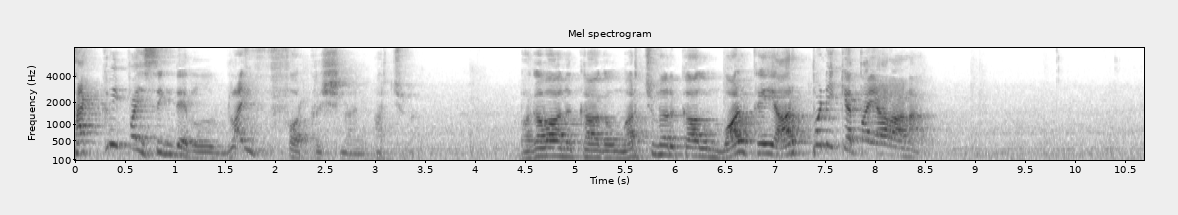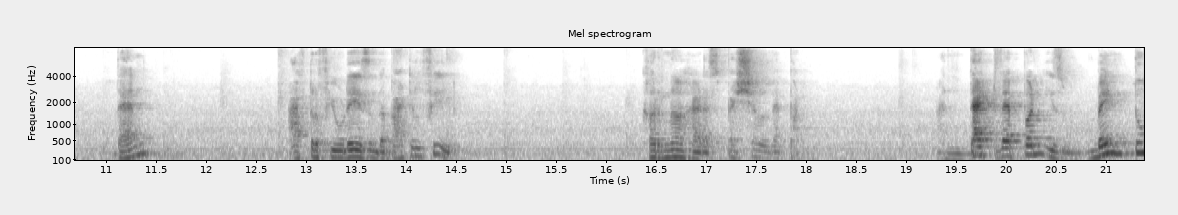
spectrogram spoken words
sacrificing their life for Krishnan Arjunan பகவானுக்காகவும் அர்ஜுனருக்காகவும் வாழ்க்கையை அர்ப்பணிக்க தயாரானார். Then after few days in the battle field Karna had a special weapon and that weapon is meant to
